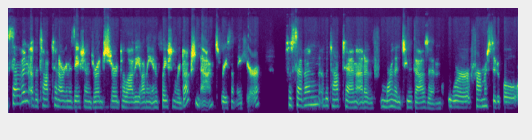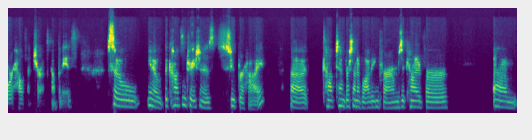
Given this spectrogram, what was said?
seven of the top 10 organizations registered to lobby on the Inflation Reduction Act recently here. So, seven of the top 10 out of more than 2,000 were pharmaceutical or health insurance companies. So, you know, the concentration is super high. Uh, top 10% of lobbying firms accounted for um,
